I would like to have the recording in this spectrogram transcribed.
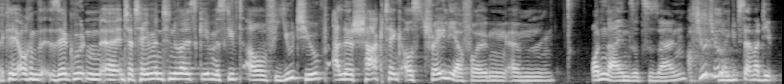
Da kann ich auch einen sehr guten äh, Entertainment-Hinweis geben. Es gibt auf YouTube alle Shark Tank Australia-Folgen ähm, online sozusagen. Auf YouTube? Und dann gibt's da immer die,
